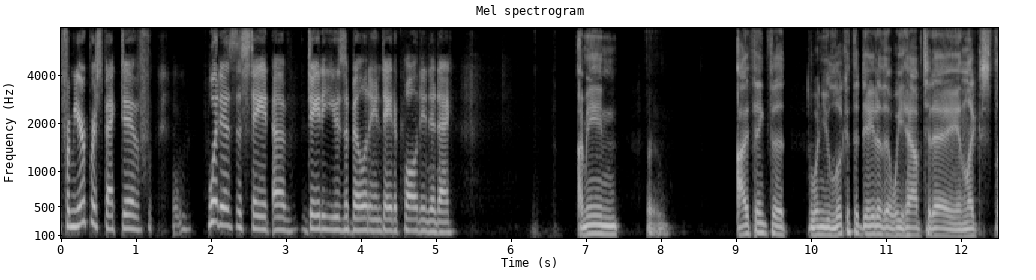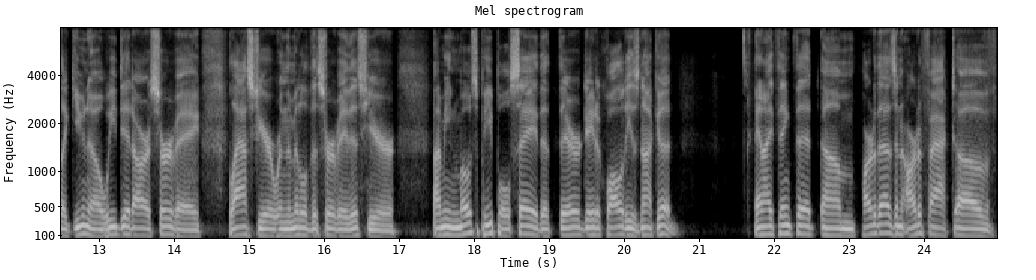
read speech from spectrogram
from your perspective, what is the state of data usability and data quality today? I mean, I think that when you look at the data that we have today, and like like you know, we did our survey last year. We're in the middle of the survey this year. I mean, most people say that their data quality is not good, and I think that um, part of that is an artifact of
